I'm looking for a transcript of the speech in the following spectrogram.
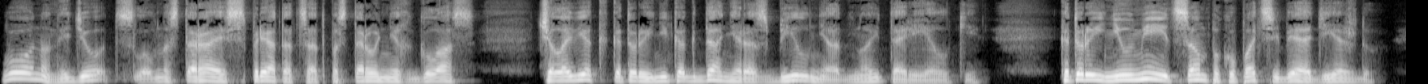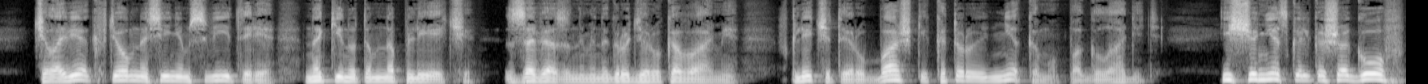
Вон он идет, словно стараясь спрятаться от посторонних глаз. Человек, который никогда не разбил ни одной тарелки, который не умеет сам покупать себе одежду. Человек в темно-синем свитере, накинутом на плечи, с завязанными на груди рукавами, в клетчатой рубашке, которую некому погладить. Еще несколько шагов,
